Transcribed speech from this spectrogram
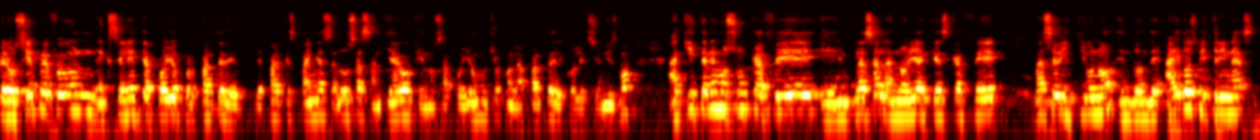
pero siempre fue un excelente apoyo por parte de, Parque España. Saludos a Santiago que nos apoyó mucho con la parte del coleccionismo. Aquí tenemos un café en Plaza La Noria que es Café Base 21, en donde hay dos vitrinas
